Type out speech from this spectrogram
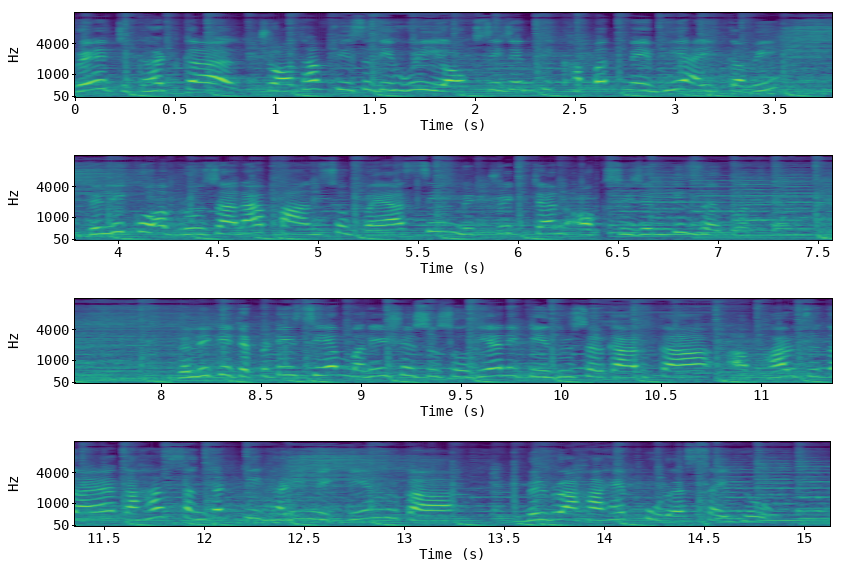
रेट घटकर 14 फ़ीसदी हुई। ऑक्सीजन की खपत में भी आई कमी। दिल्ली को अब रोज़ाना पाँच मीट्रिक टन ऑक्सीजन की ज़रूरत है। दिल्ली के डिप्टी सीएम मनीष सिसोदिया ने केंद्र सरकार का आभार जताया। कहा, संकट की घड़ी में केंद्र का मिल रहा है पूरा सहयोग।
